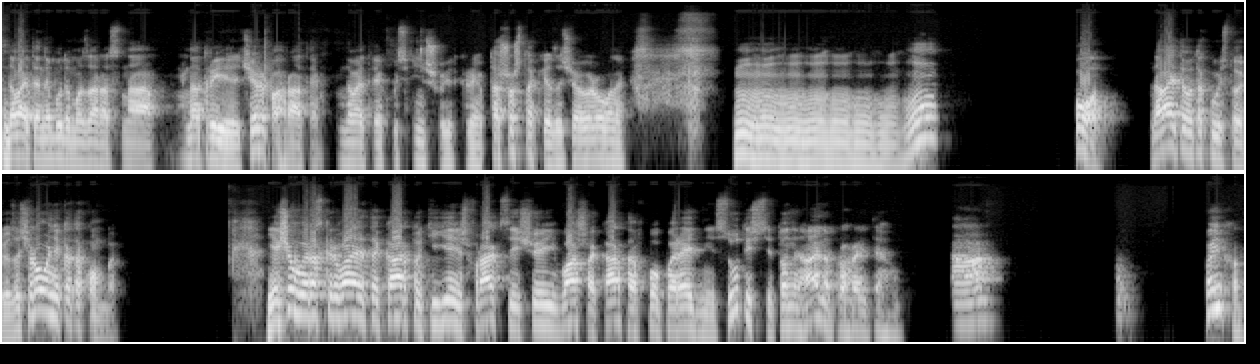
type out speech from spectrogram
Давайте не будемо зараз на, на 3 черепа грати. Давайте якусь іншу відкриємо. Та що ж таке, зачароване? О, Давайте отаку історію. Зачаровані катакомби. Якщо ви розкриваєте карту тієї ж фракції, що і ваша карта в попередній сутичці, то негайно програєте гру. А. Поїхали.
